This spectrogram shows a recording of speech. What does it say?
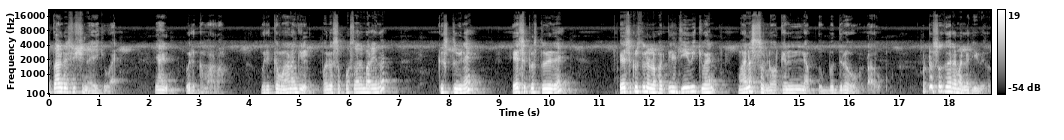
കർത്താവിന്റെ ശിഷ്യനായിരിക്കുവാൻ ഞാൻ ഒരുക്കമാണോ. ഒരുക്കമാണെങ്കിൽ പല സപ്പോസ്താനം പറയുന്നത് ക്രിസ്തുവിനെ യേശു ക്രിസ്തുവിനെ യേശു ക്രിസ്തുവിലുള്ള ഭക്തിയിൽ ജീവിക്കുവാൻ മനസ്സുള്ളവർക്കെല്ലാം ഉപദ്രവം ഉണ്ടാകും. ഒട്ടും സുഖകരമല്ല ജീവിതം.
